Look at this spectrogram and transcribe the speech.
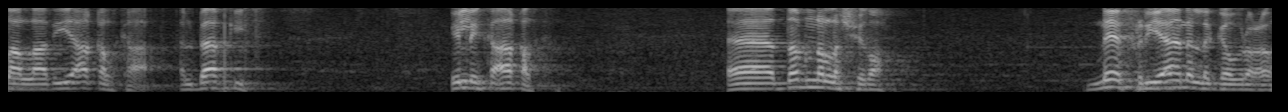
laalaadiya aqalka albaabkiisa ilinka aqalka. Dabna la shido. Neef riyaana la gowraco.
